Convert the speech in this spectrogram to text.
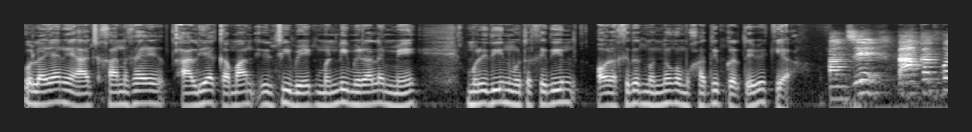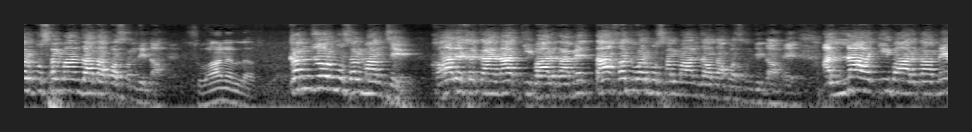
उलैया ने आज खानखा आलिया कमान इर्ची बेग मंडी मिरालम में मुरीदीन मुतखदीन और अकीदतमंदों को मुखातिब करते हुए किया। से ताकतवर मुसलमान ज़्यादा पसंदीदा है। सुबह अल्लाह कमज़ोर मुसलमान से खालिक कायनात की बारगाह में ताकतवर मुसलमान ज़्यादा पसंदीदा है। अल्लाह की बारगाह में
